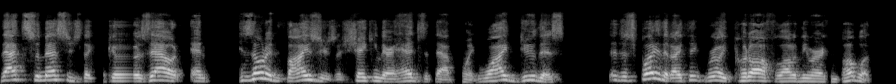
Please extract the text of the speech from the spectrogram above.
that's the message that goes out. And his own advisors are shaking their heads at that point. Why do this? The display that I think really put off a lot of the American public.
